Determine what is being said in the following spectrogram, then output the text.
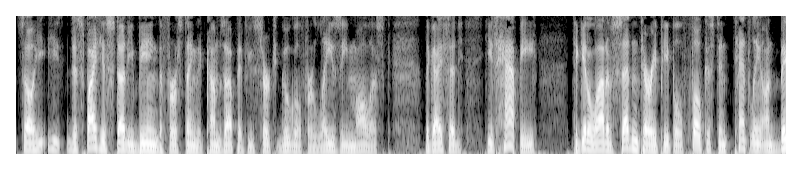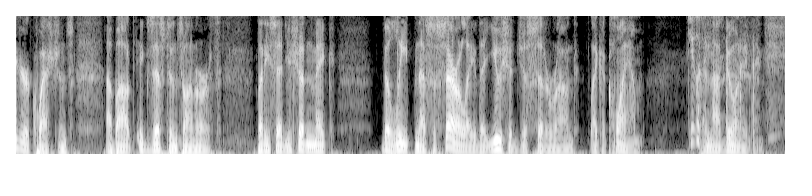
So he, he despite his study being the first thing that comes up if you search Google for lazy mollusk, the guy said he's happy to get a lot of sedentary people focused intently on bigger questions about existence on Earth. But he said you shouldn't make the leap necessarily that you should just sit around like a clam Do- and not do anything.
